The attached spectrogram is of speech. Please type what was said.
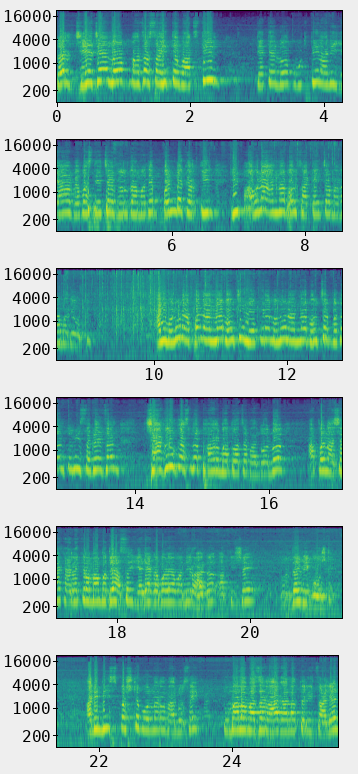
तर जे जे लोक माझं साहित्य वाचतील तेथे लोक उठतील आणि या व्यवस्थेच्या विरोधामध्ये बंड करतील ही भावना अण्णाभाऊ साठेंच्या मनामध्ये होती. आणि म्हणून आपण अण्णाभाऊची लेकरं म्हणून अण्णाभाऊच्या बद्दल तुम्ही सगळेजण जागरूक असणं फार महत्वाचं बांधवांनो. आपण अशा कार्यक्रमामध्ये असं येड्या गबाळ्यावानी राहणं अतिशय दुर्दैवी गोष्ट आहे. आणि मी स्पष्ट बोलणारा माणूस आहे. तुम्हाला माझा राग आला तरी चालेल.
